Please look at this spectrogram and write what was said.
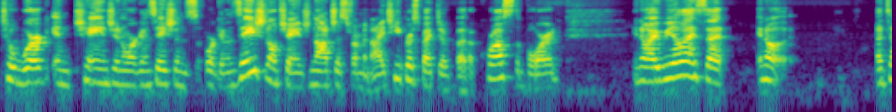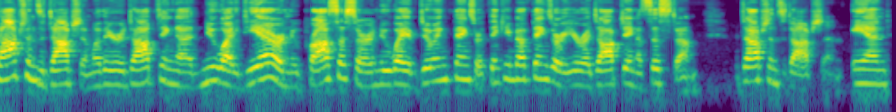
to work in change in organizations, organizational change, not just from an IT perspective, but across the board, you know, I realized that, you know, adoption's adoption, whether you're adopting a new idea or a new process or a new way of doing things or thinking about things, or you're adopting a system, adoption's adoption. And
